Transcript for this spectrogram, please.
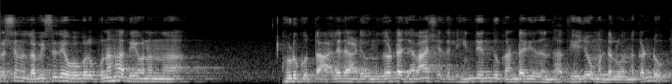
ದರ್ಶನ ಲಭಿಸದೇ ಹೋಗಲು ಪುನಃ ದೇವನನ್ನು ಹುಡುಕುತ್ತಾ ಅಲೆದಾಡಿ ಒಂದು ದೊಡ್ಡ ಜಲಾಶಯದಲ್ಲಿ ಹಿಂದೆಂದೂ ಕಂಡರಿಯದಂತಹ ತೇಜೋಮಂಡಲವನ್ನು ಕಂಡು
